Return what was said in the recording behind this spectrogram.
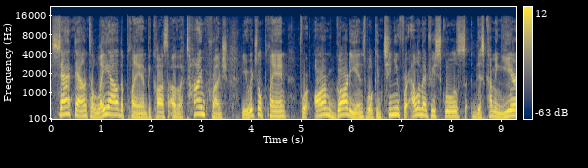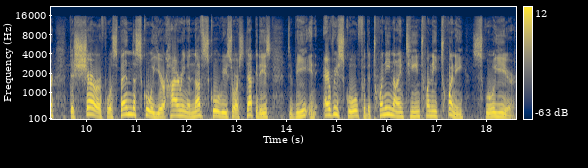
sat down to lay out a plan because of a time crunch. The original plan for armed guardians will continue for elementary schools this coming year. The sheriff will spend the school year hiring enough school resource deputies to be in every school for the 2019-2020 school year.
